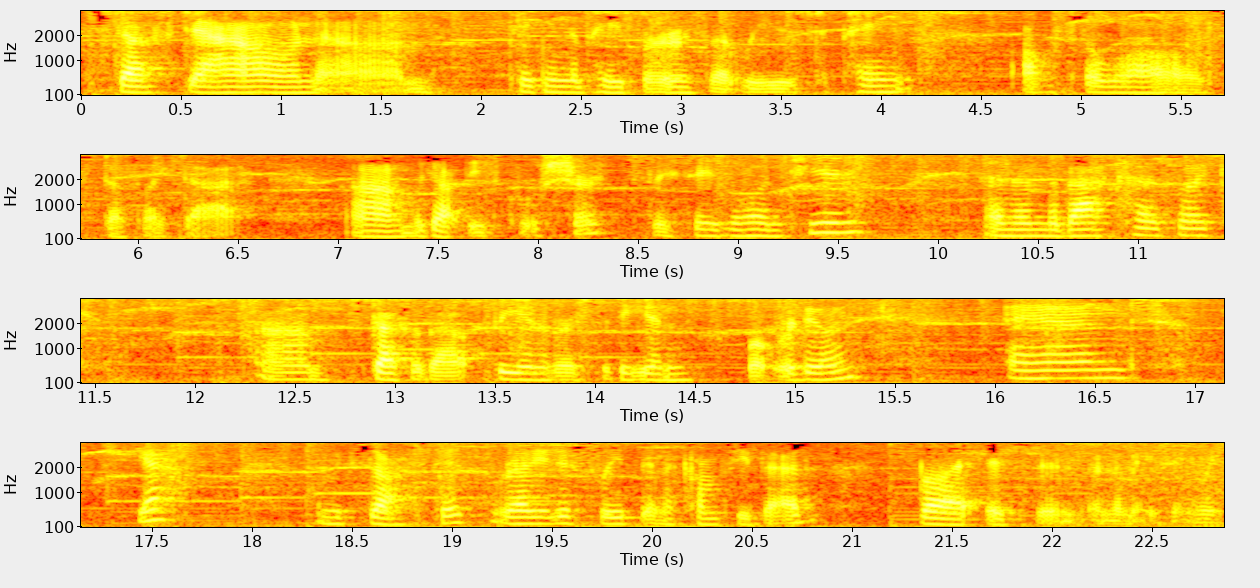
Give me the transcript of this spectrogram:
stuff down, um, taking the paper that we use to paint off the walls, stuff like that. Um, we got these cool shirts. They say volunteer. And then the back has like um, stuff about the university and what we're doing. And yeah, I'm exhausted, ready to sleep in a comfy bed, but it's been an amazing week.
